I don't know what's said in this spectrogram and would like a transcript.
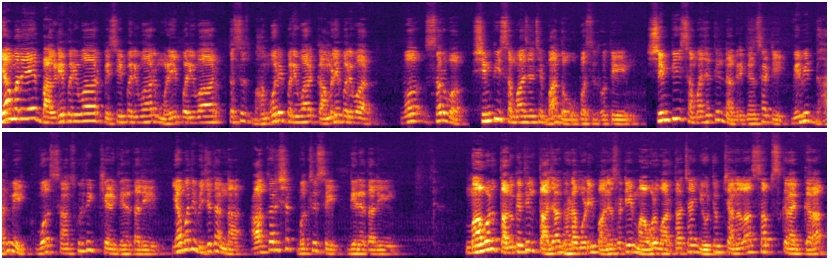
यामध्ये बागडे परिवार पिसे परिवार मळे परिवार तसंच भांबोरे परिवार कांबळे परिवार व सर्व शिंपी समाजाचे बांधव उपस्थित होते. शिंपी समाजातील नागरिकांसाठी विविध धार्मिक व सांस्कृतिक खेळ घेण्यात आले. यामध्ये विजेत्यांना आकर्षक बक्षिसे देण्यात आली. मावळ तालुक्यातील ताज्या घडामोडी पाहण्यासाठी मावळ वार्ताच्या युट्यूब चॅनलला सबस्क्राईब करा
